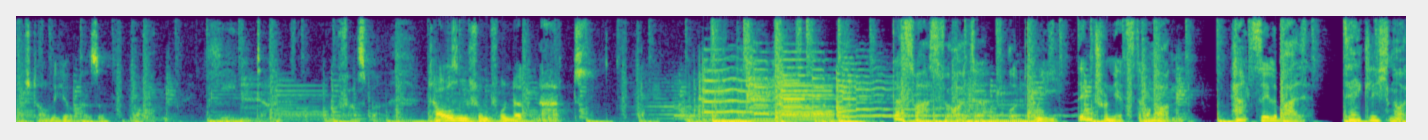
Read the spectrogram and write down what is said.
Erstaunlicherweise morgen. Jeden Tag. Unfassbar. 1500 naht. Das war's für heute und Uli denkt schon jetzt am Morgen. Herz, Seele, Ball. Täglich neu.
